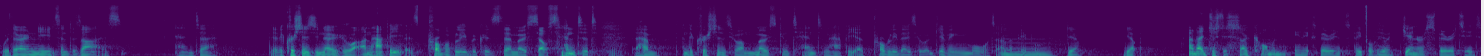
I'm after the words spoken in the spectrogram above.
with their own needs and desires. And uh, the, the Christians you know who are unhappy, it's probably because they're most self centered. Um, and the Christians who are most content and happy are probably those who are giving more to other people. Yeah. Yep. And that just is so common in experience. People who are generous spirited,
